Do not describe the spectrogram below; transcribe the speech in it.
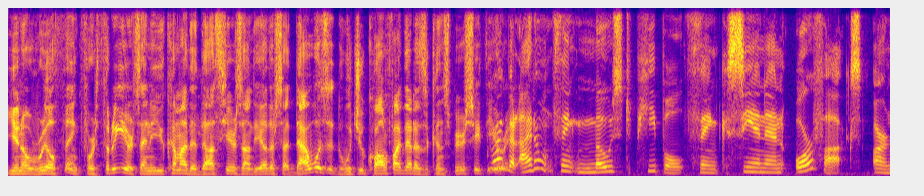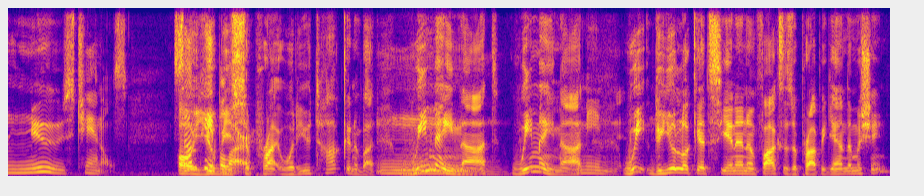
you know real thing for three years, and you come out the dossiers on the other side. That was. it. Would you qualify that as a conspiracy theory? Right, but I don't think most people think CNN or Fox are news channels. Oh, Some oh, you'd be are. surprised. What are you talking about? We mm. may not. We may not. mean- we do you look at CNN and Fox as a propaganda machine?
